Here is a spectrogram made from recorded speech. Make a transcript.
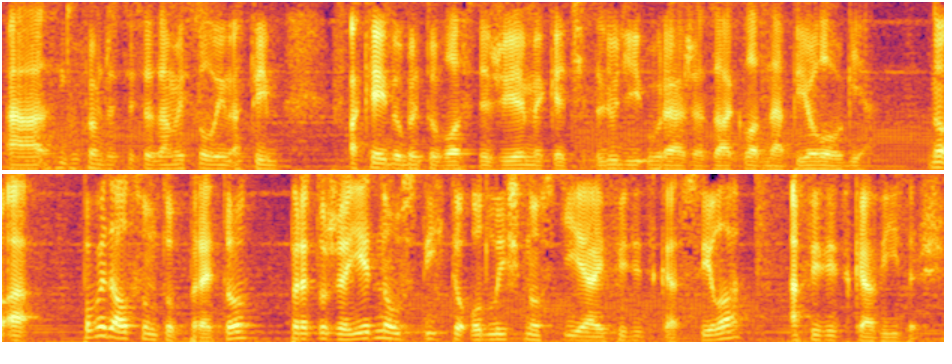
a dúfam, že ste sa zamysleli nad tým, v akej dobe to vlastne žijeme, keď ľudí uráža základná biológia. No a povedal som to preto, pretože jednou z týchto odlišností je aj fyzická sila a fyzická výdrž.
